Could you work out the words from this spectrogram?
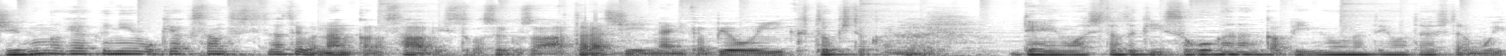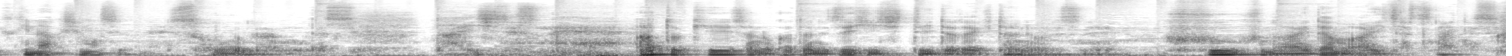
自分が逆にお客さんとして、例えば何かのサービスとか、それこそ新しい何か病院行く時とかに、電話した時にそこがなんか微妙な電話対応したらもう行く気なくしますよね。そうなんですよ。大事ですね。あと経営者の方にぜひ知っていただきたいのはですね、夫婦の間も挨拶なんですよ。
